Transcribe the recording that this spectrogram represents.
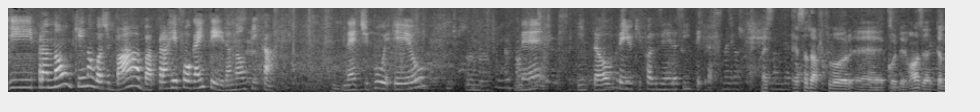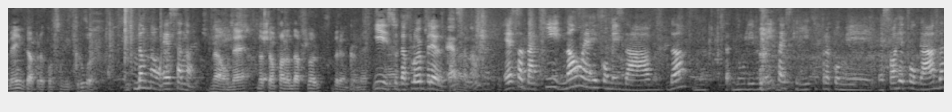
E para não, quem não gosta de baba, para refogar inteira, não picar. Né? Tipo, eu né? Então tenho que fazer assim inteira. Mas essa da flor é, cor-de-rosa também dá para consumir crua? Não, não, essa não. Não, né? Nós estamos falando da flor branca, né? Isso, da flor branca. Essa não? Essa daqui não é recomendada, no, no livro nem está escrito para comer, é só refogada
